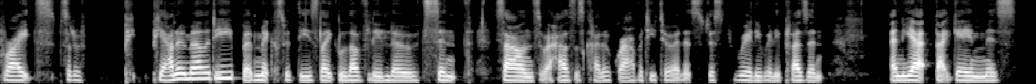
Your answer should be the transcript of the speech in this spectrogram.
bright, sort of p- piano melody, but mixed with these like lovely low synth sounds where it has this kind of gravity to it. It's just really, really pleasant. And yet that game is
